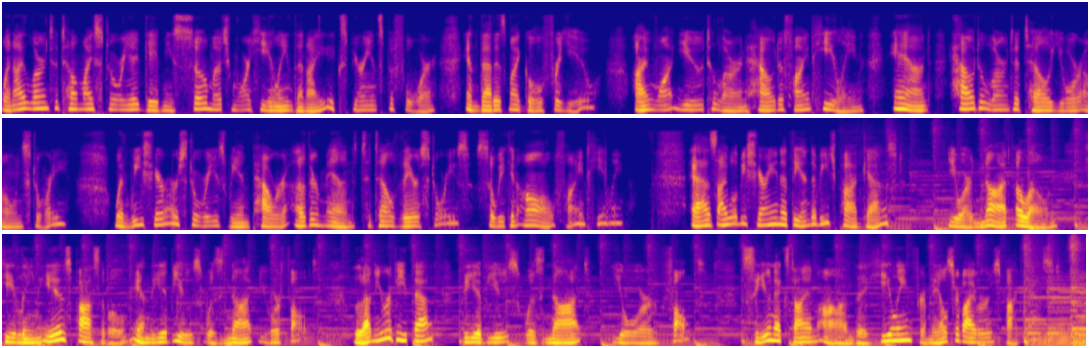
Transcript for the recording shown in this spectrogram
When I learned to tell my story, it gave me so much more healing than I experienced before, and that is my goal for you. I want you to learn how to find healing and how to learn to tell your own story. When we share our stories, we empower other men to tell their stories so we can all find healing. As I will be sharing at the end of each podcast, you are not alone. Healing is possible, and the abuse was not your fault. Let me repeat that. The abuse was not your fault. See you next time on the Healing for Male Survivors podcast.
